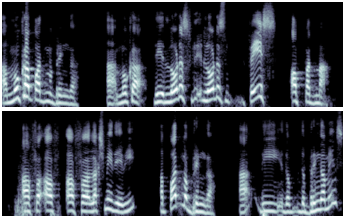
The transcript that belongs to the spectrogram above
a Mukha Padma Bringa uh, Mukha, the lotus lotus face of Padma, of of of uh, Lakshmi Devi, a Padma Bringa. Uh, the, the the Bringa means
